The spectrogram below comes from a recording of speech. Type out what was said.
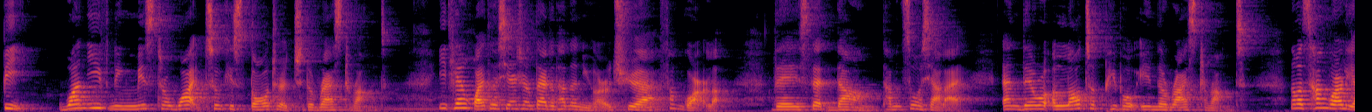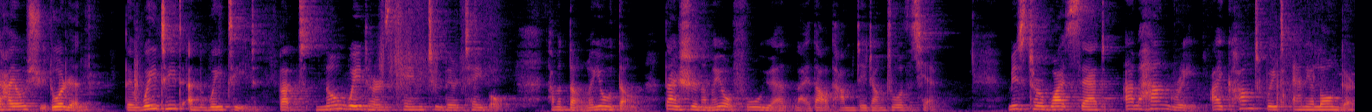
B. One evening, Mr. White took his daughter to the restaurant. 一天，怀特先生带着他的女儿去饭馆了。 They sat down，他们坐下来，and there were a lot of people in the restaurant。那么餐馆里还有许多人。they waited and waited, but no waiters came to their table. 他们等了又等，但是呢，没有服务员来到他们这张桌子前。Mr. White said, "I'm hungry. I can't wait any longer."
